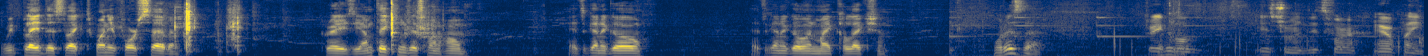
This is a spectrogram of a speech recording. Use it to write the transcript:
We played this like 24/7. Crazy. I'm taking this one home. It's gonna go. It's gonna go in my collection. What is that? Pretty cool instrument. It's for airplane.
